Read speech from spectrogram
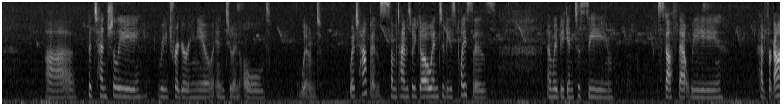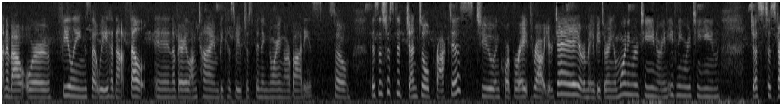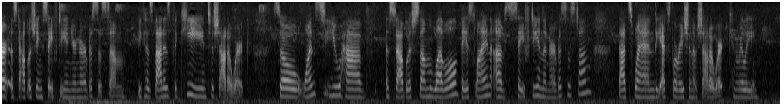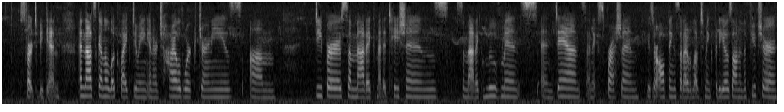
uh, potentially re-triggering you into an old wound, which happens. Sometimes we go into these places and we begin to see stuff that we had forgotten about or feelings that we had not felt in a very long time because we've just been ignoring our bodies. So this is just a gentle practice to incorporate throughout your day or maybe during a morning routine or an evening routine just to start establishing safety in your nervous system because that is the key to shadow work. So once you have established some level baseline of safety in the nervous system, that's when the exploration of shadow work can really start to begin. And that's gonna look like doing inner child work journeys, um, deeper somatic meditations, somatic movements and dance and expression. These are all things that I would love to make videos on in the future.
